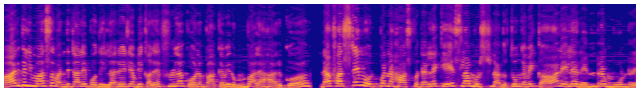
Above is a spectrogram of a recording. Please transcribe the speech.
மார்கழி மாதம் வந்துட்டாலே போதும். எல்லார் வீட்லையும் அப்படியே கலர்ஃபுல்லாக கோலம் பார்க்கவே ரொம்ப அழகாக இருக்கும். நான் ஃபர்ஸ்ட் டைம் ஒர்க் பண்ண ஹாஸ்பிட்டலில் கேஸ்லாம் முடிச்சுட்டு நாங்கள் தூங்கவே காலையில் ரெண்டரை மூன்றரை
